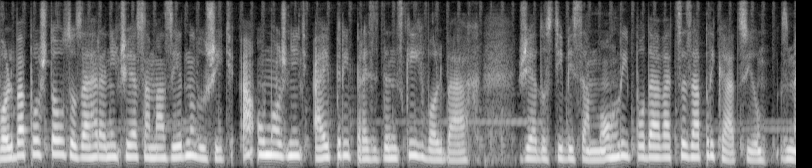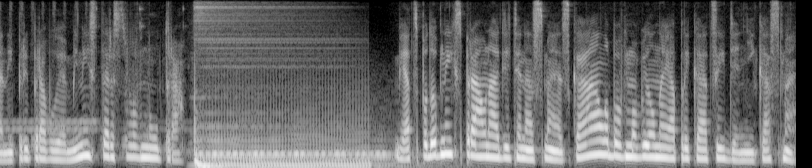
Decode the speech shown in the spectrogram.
Voľba poštou zo zahraničia sa má zjednodušiť a umožniť aj pri prezidentských voľbách. Žiadosti by sa mohli podávať cez aplikáciu. Zmeny pripravuje ministerstvo vnútra. Viac podobných správ nájdete na Sme.sk alebo v mobilnej aplikácii Denníka Sme.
